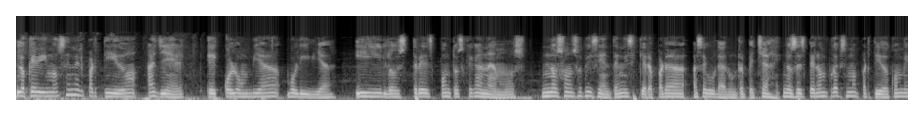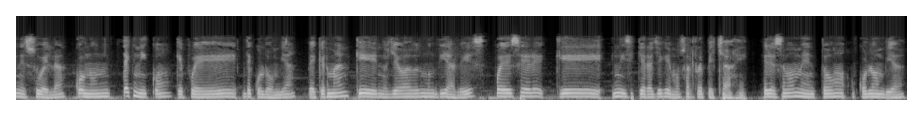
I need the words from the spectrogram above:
Lo que vimos en el partido ayer, eh, Colombia-Bolivia, y los tres puntos que ganamos no son suficientes ni siquiera para asegurar un repechaje. Nos espera un próximo partido con Venezuela, con un técnico que fue de Colombia, Beckerman, que nos lleva a dos mundiales. Puede ser que ni siquiera lleguemos al repechaje. En este momento, Colombia,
